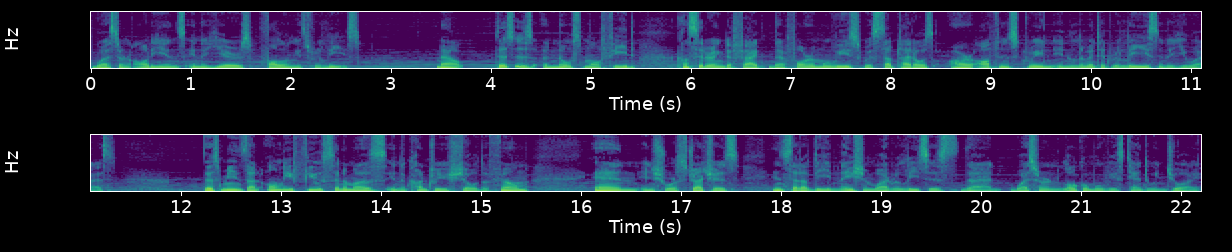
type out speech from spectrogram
Western audience in the years following its release. Now, this is a no small feat considering the fact that foreign movies with subtitles are often screened in limited release in the US. This means that only few cinemas in the country show the film, and in short stretches, instead of the nationwide releases that Western local movies tend to enjoy.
